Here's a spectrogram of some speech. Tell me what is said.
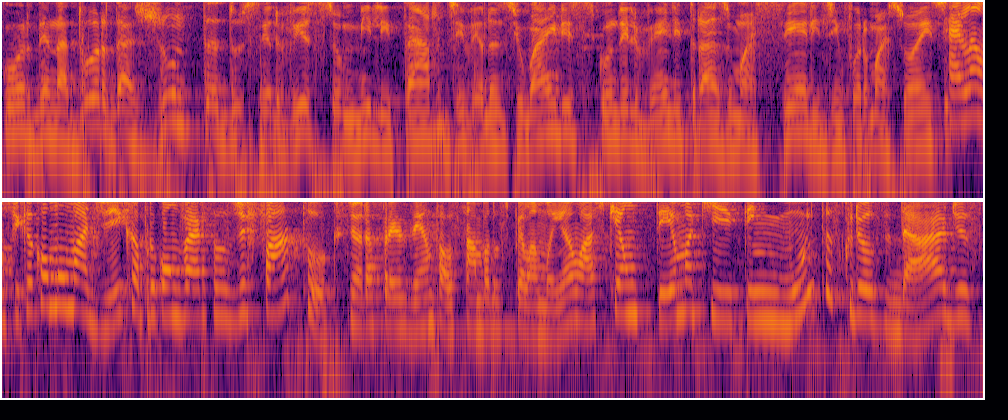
coordenador da Junta do Serviço Militar de Venâncio Aires. Quando ele vem, ele traz uma série de informações. Carlão, fica como uma dica para Conversas de Fato, que o senhor apresenta aos sábados pela manhã. Eu acho que é um tema que tem muitas curiosidades,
